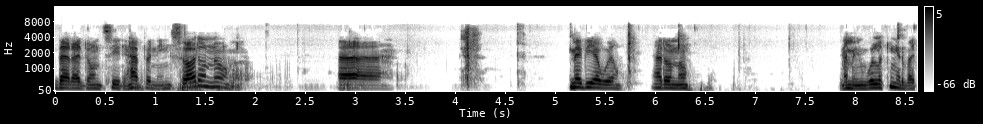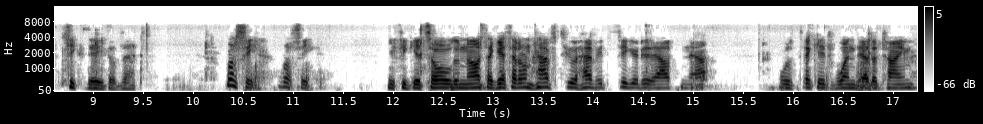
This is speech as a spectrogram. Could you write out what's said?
That I don't see it happening. So I don't know. Uh, maybe I will. I don't know. I mean, we're looking at about six days of that. We'll see. We'll see. If it gets old or not, I guess I don't have to have it figured it out now we'll take it one day at a time.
